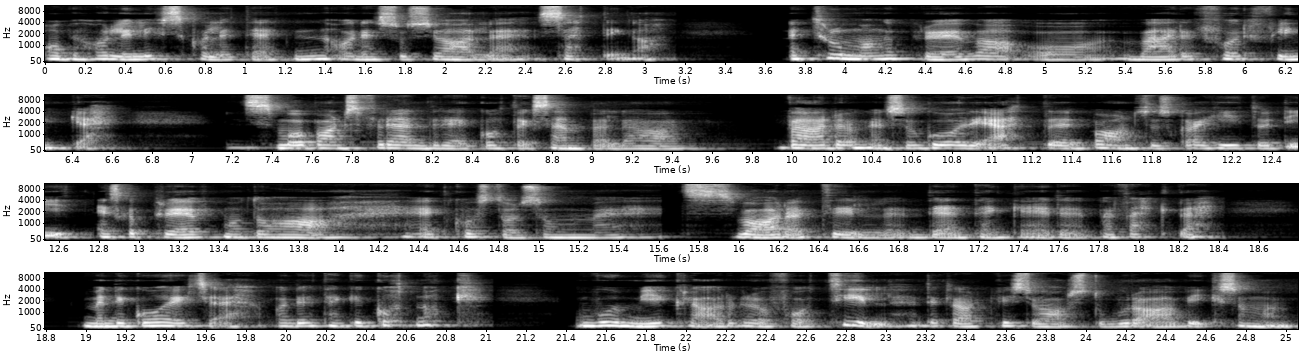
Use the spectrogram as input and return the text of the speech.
og beholde livskvaliteten og den sosiale settinga. Jeg tror mange prøver å være for flinke Småbarnsforeldre er et godt eksempel. Det hverdagen som går i ett, barn som skal hit og dit. En skal prøve på en måte å ha et kosthold som eh, svarer til det en tenker er det perfekte. Men det går ikke. Og det tenker jeg godt nok. Hvor mye klarer du å få til? Det er klart Hvis du har store avvik, så må man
